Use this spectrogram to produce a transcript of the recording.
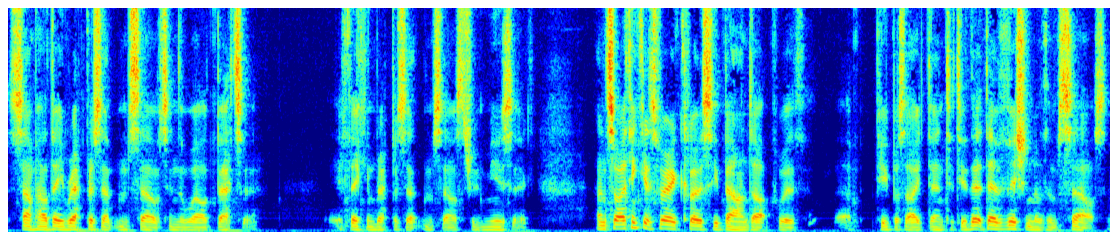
somehow they represent themselves in the world better if they can represent themselves through music. And so I think it's very closely bound up with uh, people's identity, their, their vision of themselves,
